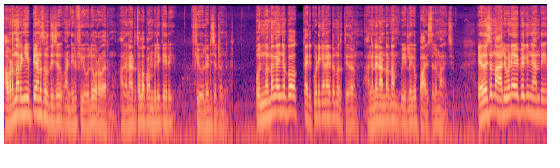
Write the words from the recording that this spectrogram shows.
അവിടെ നിന്ന് ഇറങ്ങിയപ്പോഴാണ് ശ്രദ്ധിച്ചത് വണ്ടിയിൽ ഫ്യൂൽ കുറവായിരുന്നു. അങ്ങനെ അടുത്തുള്ള പമ്പിൽ കയറി ഫ്യൂൽ അടിച്ചിട്ടുണ്ട്. പൊൻകുന്നം കഴിഞ്ഞപ്പോൾ കരിക്കുടിക്കാനായിട്ട് നിർത്തിയതാണ്. അങ്ങനെ രണ്ടെണ്ണം വീട്ടിലേക്ക് പാഴ്സലും വാങ്ങിച്ചു. ഏകദേശം നാല് മണിയായപ്പോഴേക്കും ഞാൻ ദേ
